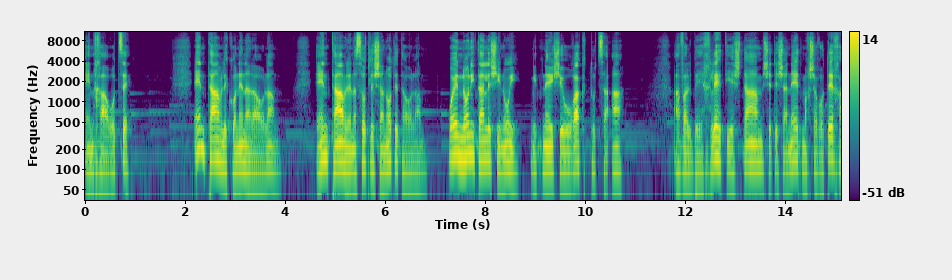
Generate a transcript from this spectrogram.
אינך רוצה. אין טעם לקונן על העולם. אין טעם לנסות לשנות את העולם. הוא אינו ניתן לשינוי, מפני שהוא רק תוצאה. אבל בהחלט יש טעם שתשנה את מחשבותיך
